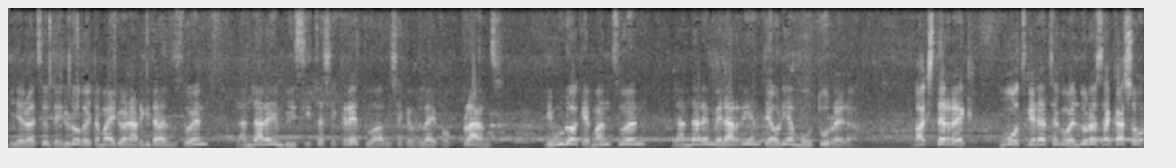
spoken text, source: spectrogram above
mila beratzen eta irurogeita mairuan argitaratu zuen landaren bizitza sekretua, The Secret Life of Plants, liburuak eman zuen landaren belarrien teoria muturrera. Baxterrek, motz geratzeko beldurrez akaso,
